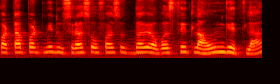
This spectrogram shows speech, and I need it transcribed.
पटापट मी दुसरा सोफासुद्धा व्यवस्थित लावून घेतला.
